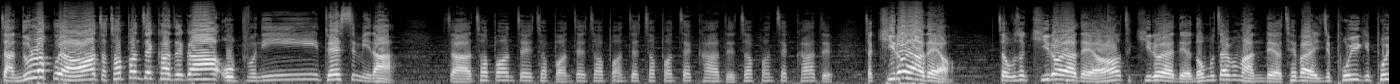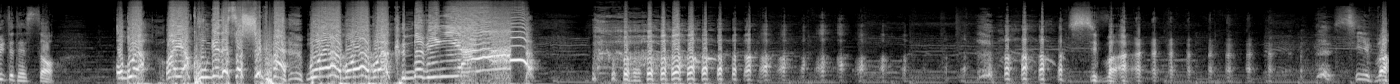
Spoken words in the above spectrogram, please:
자, 눌렀고요. 자, 첫 번째 카드가 오픈이 됐습니다. 자, 첫 번째, 첫 번째, 첫 번째, 첫 번째 카드, 첫 번째 카드. 자, 길어야 돼요. 자, 우선 길어야 돼요. 자, 길어야 돼요. 너무 짧으면 안 돼요. 제발, 이제 보이기, 보일 때 됐어. 어, 뭐야! 아, 야, 공개됐어, 씨발! 뭐야, 뭐야, 뭐야! 근데 윙이야! 씨발. 씨발.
